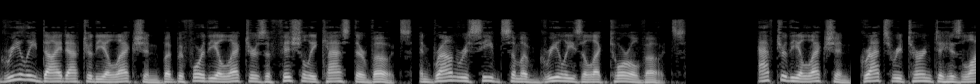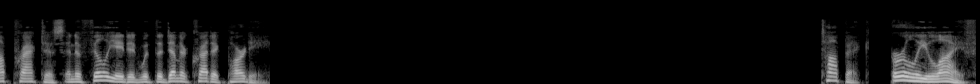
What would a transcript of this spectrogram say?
Greeley died after the election but before the electors officially cast their votes, and Brown received some of Greeley's electoral votes. After the election, Gratz returned to his law practice and affiliated with the Democratic Party. Early life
